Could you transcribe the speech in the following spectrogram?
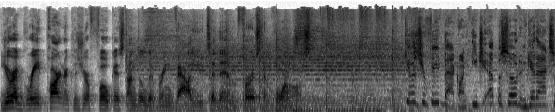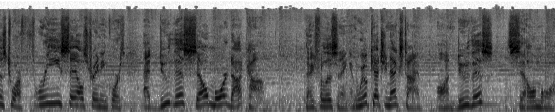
you're a great partner because you're focused on delivering value to them first and foremost. Give us your feedback on each episode and get access to our free sales training course at dothissellmore.com. Thanks for listening, and we'll catch you next time on Do This, Sell More.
